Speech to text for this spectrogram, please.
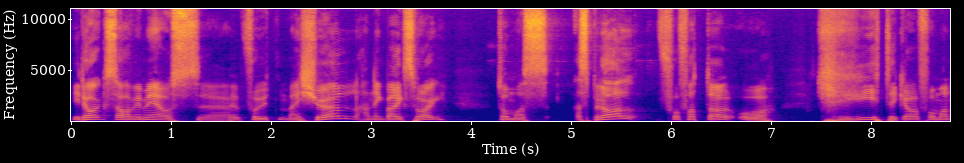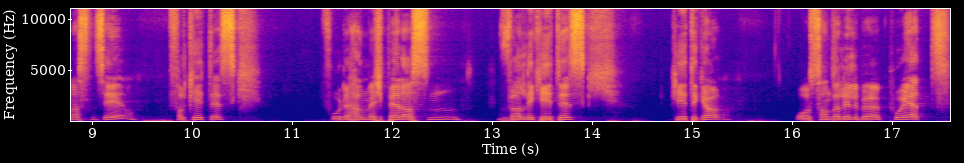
i dag så har vi med oss, uh, foruten meg sjøl, Henning Bergsvåg, Thomas Espedal, forfatter og kritiker, får man nesten si. Iallfall kritisk. Frode Helmich Pedersen, veldig kritisk kritiker. Og Sandra Lillebø, poet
